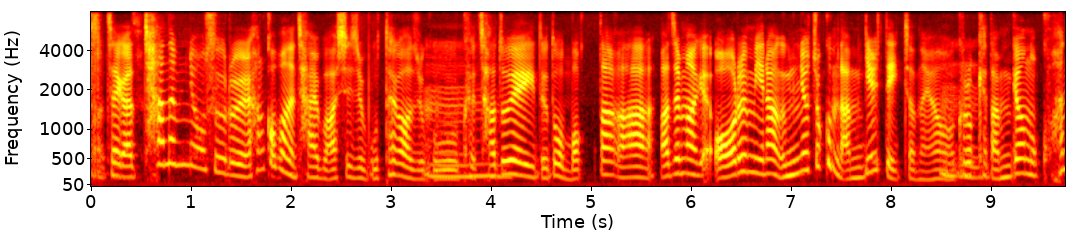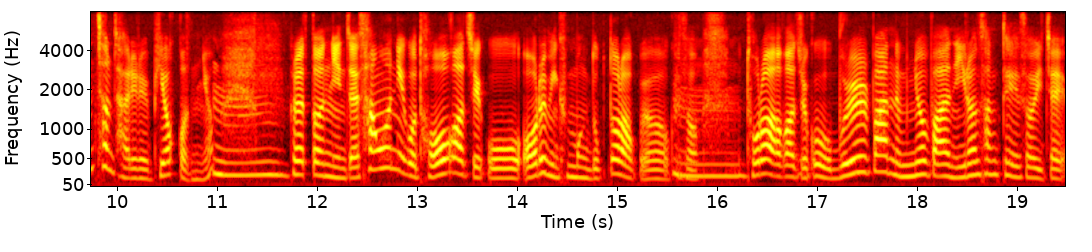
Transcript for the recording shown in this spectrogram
맞아, 제가. 찬 음료수를 한꺼번에 잘 마시지 못해가지고 음. 그 자두에이드도 먹다가 마지막에 얼음이랑 음료 조금 남길 때 있잖아요 음, 그렇게 음. 남겨놓고 한참 자리를 비웠거든요 음. 그랬더니 이제 상온이고 더워가지고 얼음이 금방 녹더라고요 그래서 음. 돌아와가지고 물 반 음료 반 이런 상태에서 이제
